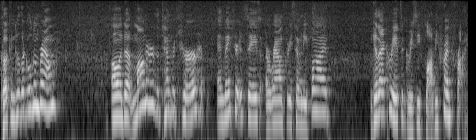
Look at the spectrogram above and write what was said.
Cook until they're golden brown. And uh, monitor the temperature and make sure it stays around 375 because that creates a greasy floppy french fry.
